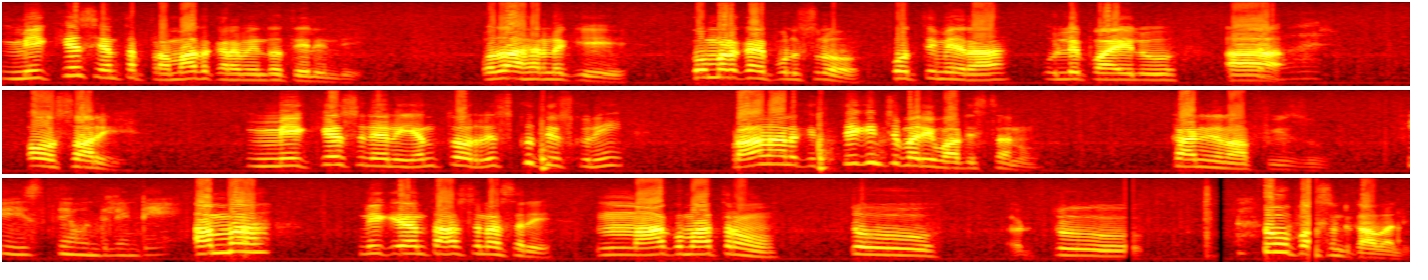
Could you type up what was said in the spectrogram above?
మీ కేసు ఎంత ప్రమాదకరమైందో తేలింది. ఉదాహరణకి గుమ్మడికాయ పులుసులో కొత్తిమీర ఉల్లిపాయలు ఆ, ఓ సారీ. మీ కేసు నేను ఎంతో రిస్క్ తీసుకుని ప్రాణాలకి తెగించి మరీ వాదిస్తాను. కానీ నా ఫీజు. ఫీజుదే ఉందిలేండి. అమ్మా మీకు ఎంత ఆస్తున్నా సరే నాకు మాత్రం టూ టూ టూ పర్సెంట్ కావాలి.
